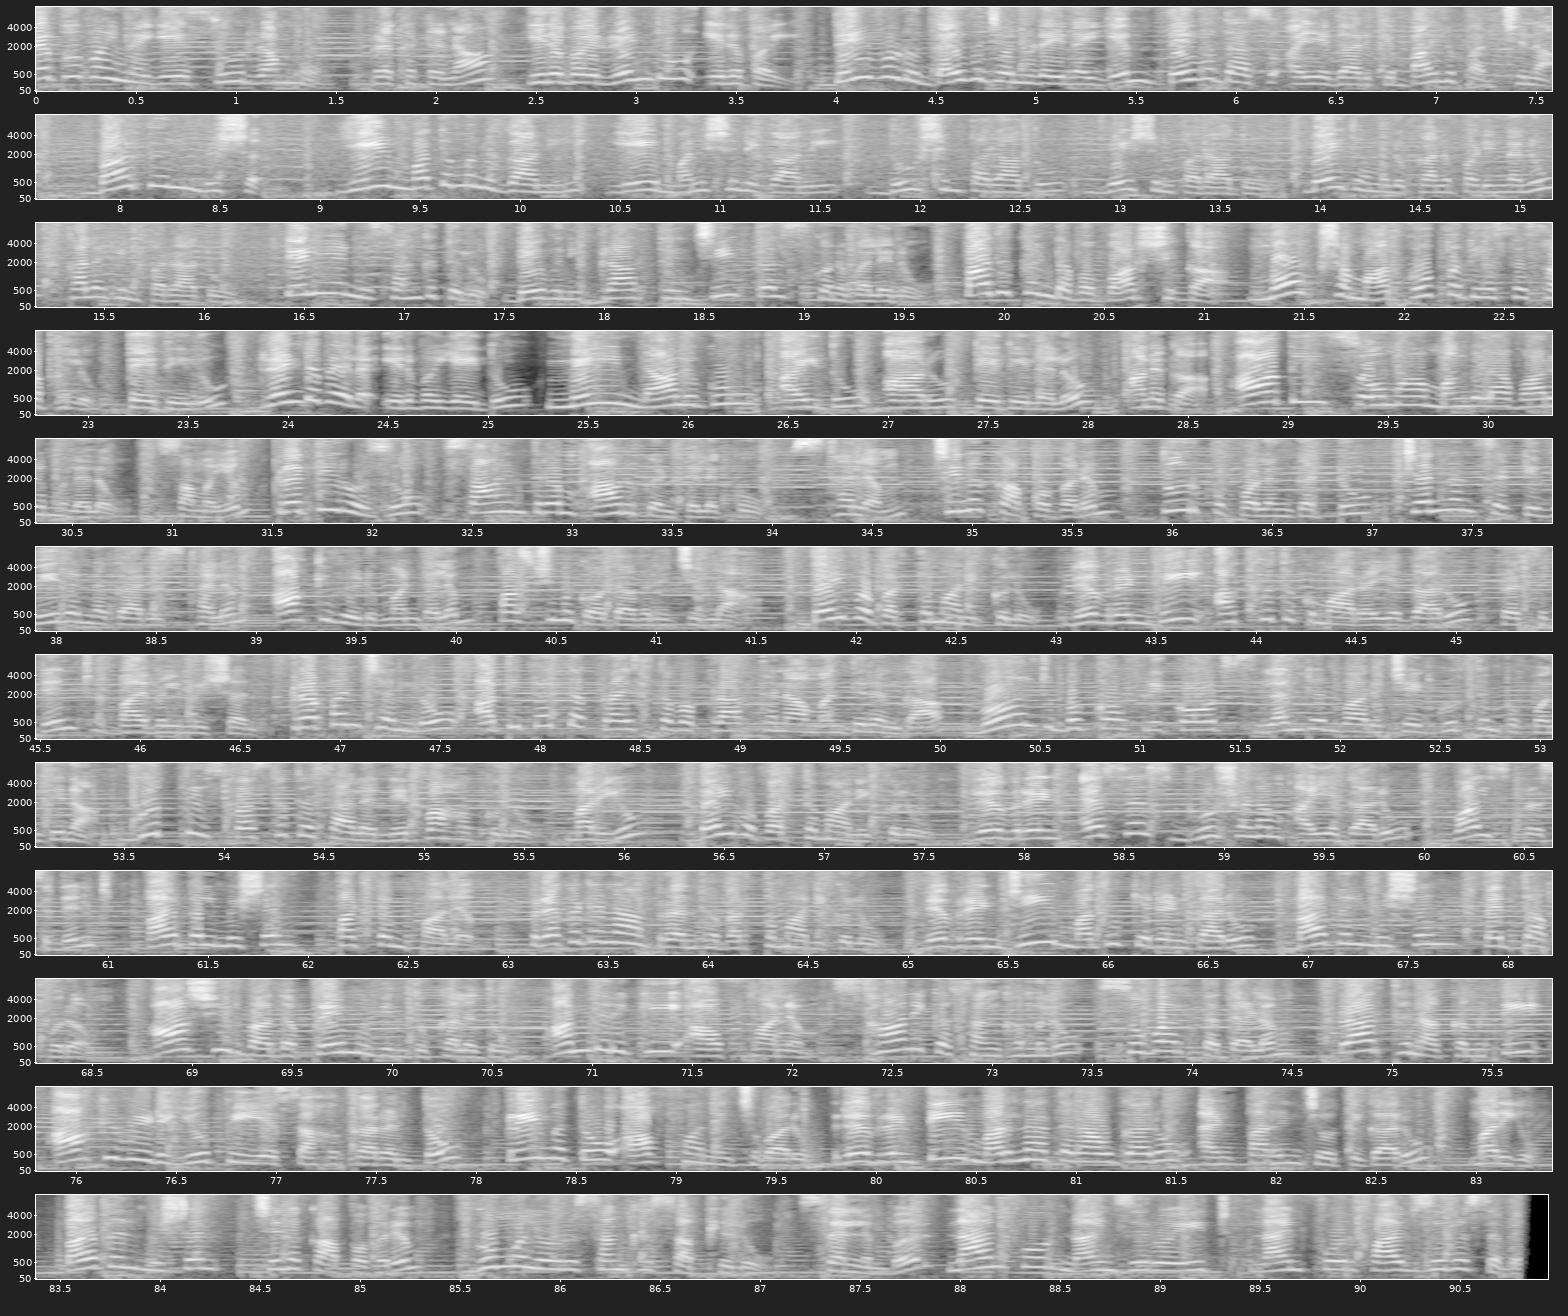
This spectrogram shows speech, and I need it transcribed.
ప్రభువైన యేసు రమ్ము. ప్రకటన ఇరవై రెండు ఇరవై. దేవుడు దైవజనుడైన ఎం దేవదాసు అయ్యగారికి బయలుపరిచిన బైబిల్ మిషన్. ఏ మతమును గాని ఏ మనిషిని గాని దూషింపరాదు ద్వేషింపరాదు. భేదములు కనపడినను కలహింపరాదు. తెలియని సంగతులు దేవుని ప్రార్థించి తెలుసుకొనవలెను. పదకొండవ వార్షిక మోక్ష మార్గోపదేశ సభలు. తేదీలు రెండు వేల ఇరవై ఐదు మే నాలుగు ఐదు ఆరు తేదీలలో అనగా ఆది సోమ మంగళవారములలో సమయం ప్రతిరోజు సాయంత్రం ఆరు గంటలకు. స్థలం చినకాపవరం తూర్పు పొలంగట్టు చెన్నంశెట్టి వీరన్న గారి స్థలం ఆకివీడు మండలం పశ్చిమ గోదావరి జిల్లా. దైవ వర్తమానికులు రెవరెండ్ బి అద్భుత కుమారయ్య గారు ప్రెసిడెంట్ బైబిల్ మిషన్. ప్రపంచంలో అతిపెద్ద క్రైస్తవ ప్రార్థనా మందిరంగా world book of records London వారిచే గుర్తింపు పొందిన గుత్తి స్వస్థతశాల నిర్వాహకులు మరియు దైవ వర్తమానికులు రెవరెండ్ ఎస్ఎస్ భూషణం అయ్యగారు vice president Bible mission Pattempalem. ప్రకటనా గ్రంథ వర్తమానికులు రెవరెండ్ జి మధుకిరణ్ గారు బైబిల్ మిషన్ పెద్దాపురం. ఆశీర్వాద ప్రేమ విందు కలదు. అందరికీ ఆహ్వానం. స్థానిక సంఘములు సువార్త దళం ప్రార్థనా కమిటీ ఆకివీడు యూపీఏ సహకారంతో ప్రేమతో ఆహ్వానించువారు రెవరెండ్ టి మరణాథరావు గారు అండ్ పరంజ్యోతి గారు మరియు బైబిల్ మిషన్ చినకాపవరం గుమ్మలూరు సంఘ సభ్యులు. Cell number nine four nine zero eight nine four five zero seven.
